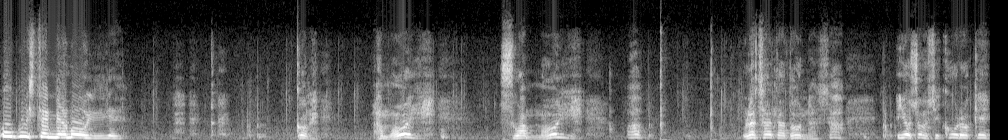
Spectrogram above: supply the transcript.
Ma questa è mia moglie. Come? La moglie? Sua moglie? Oh, una santa donna, sa? Io sono sicuro che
